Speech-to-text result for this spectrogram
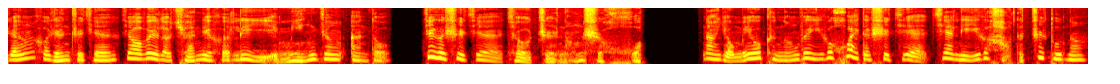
人和人之间就要为了权力和利益明争暗斗，这个世界就只能是祸。那有没有可能为一个坏的世界建立一个好的制度呢？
